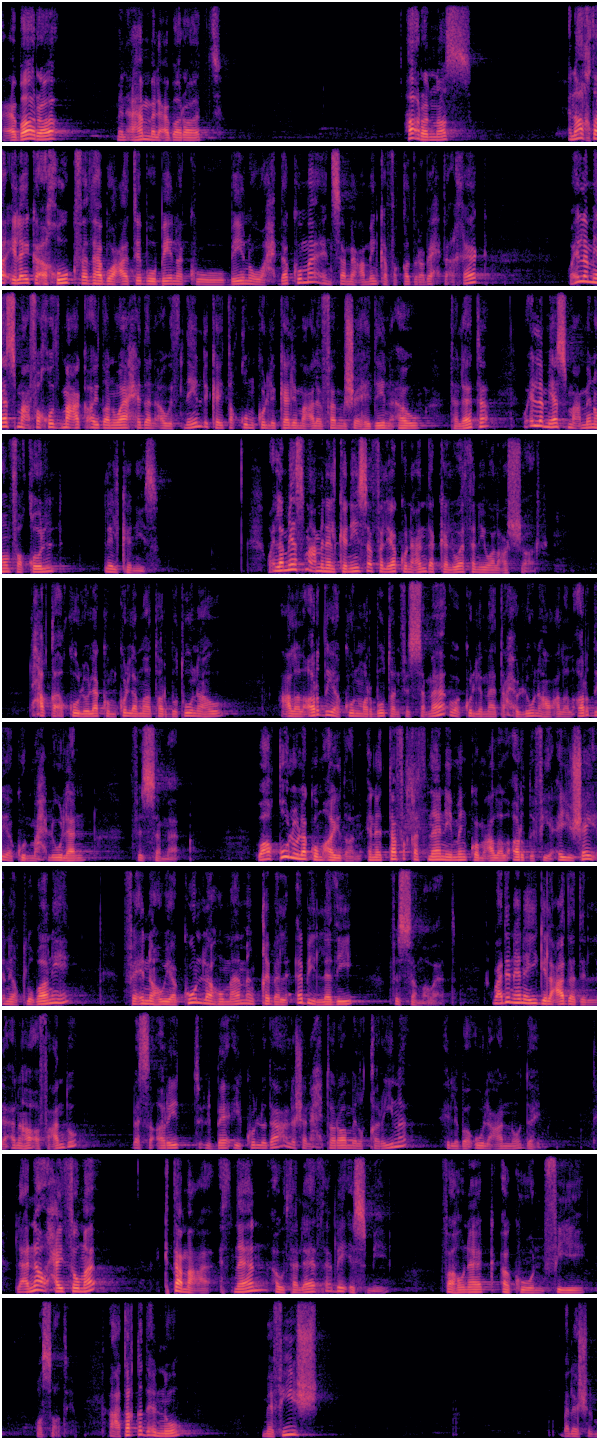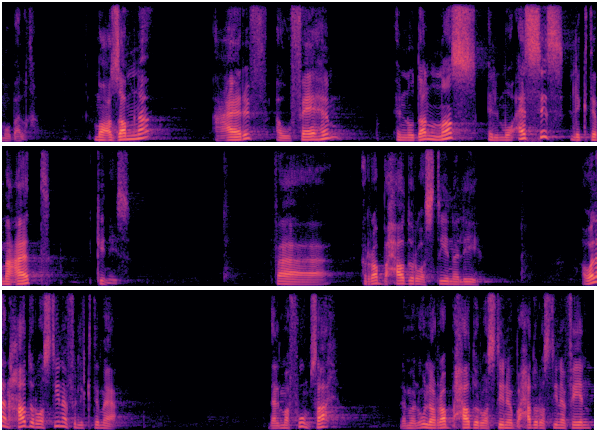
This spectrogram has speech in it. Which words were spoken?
عبارة من أهم العبارات. هقرأ النص. إن أخطأ إليك أخوك فاذهب وعاتبه بينك وبينه وحدكما. إن سمع منك فقد ربحت أخاك. وإن لم يسمع فخذ معك أيضا واحدا أو اثنين لكي تقوم كل كلمة على فم شاهدين أو ثلاثة. وإن لم يسمع منهم فقل للكنيسة. وإن لم يسمع من الكنيسة فليكن عندك كالوثني والعشار. الحق أقول لكم كل ما تربطونه على الأرض يكون مربوطا في السماء وكل ما تحلونه على الأرض يكون محلولا في السماء. وأقول لكم أيضا إن اتفق اثنان منكم على الأرض في أي شيء يطلبانه فإنه يكون لهما من قبل أبي الذي في السماوات. وبعدين هنا يجي العدد اللي أنا هقف عنده. بس قريت الباقي كله ده علشان احترام القرينة اللي بقول عنه دايما. لأنه حيثما اجتمع اثنان أو ثلاثة باسمي فهناك أكون في وسطهم أعتقد أنه مفيش بلاش المبالغة. معظمنا عارف أو فاهم أنه ده النص المؤسس لاجتماعات الكنيسة. فالرب حاضر وسطينا ليه؟ اولا حاضر وسطينا في الاجتماع. ده المفهوم صح؟ لما نقول الرب حاضر وسطينا يبقى حاضر وسطينا فين؟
